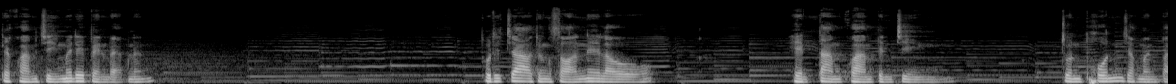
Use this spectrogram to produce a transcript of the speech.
แต่ความจริงไม่ได้เป็นแบบนั้นพุทธเจ้าถึงสอนให้เรา เห็นตามความเป็นจริง จนพ้นจากมันไป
